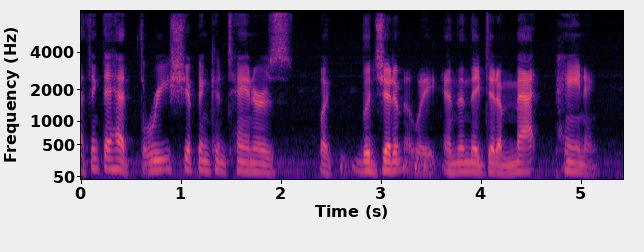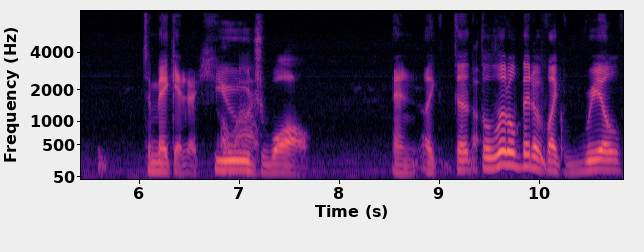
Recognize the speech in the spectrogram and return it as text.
I think they had three shipping containers like legitimately, and then they did a matte painting to make it a huge wall, and like the the little bit of like real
